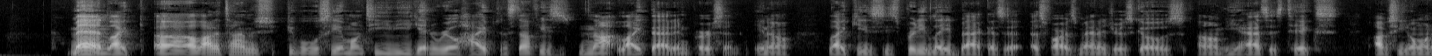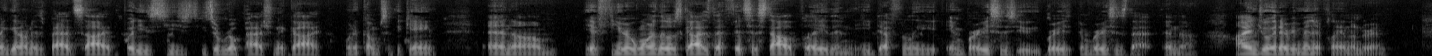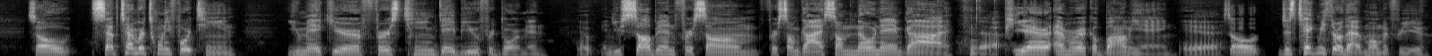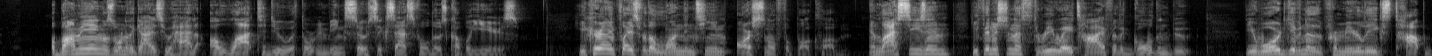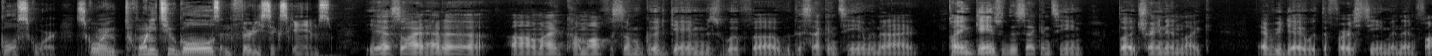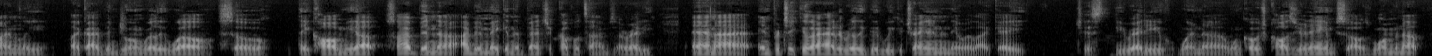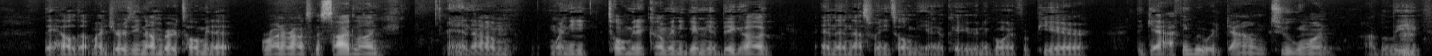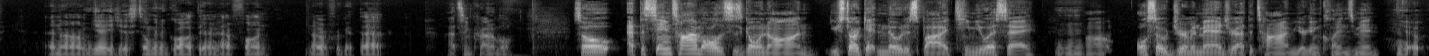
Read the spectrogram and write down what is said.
Man, like uh, a lot of times people will see him on TV getting real hyped and stuff. He's not like that in person, you know. Like he's he's pretty laid back as a, as far as managers goes. Um, he has his ticks. Obviously, you don't want to get on his bad side, but he's he's he's a real passionate guy when it comes to the game. And um, if you're one of those guys that fits his style of play, then he definitely embraces you. Embraces that, and uh, I enjoyed every minute playing under him. So, September 2014, you make your first team debut for Dortmund. Yep. And you sub in for some for some guy, some no-name guy, Pierre Emerick Aubameyang. yeah. So just take me through that moment for you. Aubameyang was one of the guys who had a lot to do with Dortmund being so successful those couple years. He currently plays for the London team Arsenal Football Club. And last season, he finished in a three-way tie for the Golden Boot, the award given to the Premier League's top goal scorer, scoring 22 goals in 36 games. Yeah, so I had had a um, I had come off of some good games with uh, with the second team, and then I playing games with the second team, but training like every day with the first team, and then finally, like I've been doing really well, so they called me up. So I've been uh, I've been making the bench a couple times already, and I in particular I had a really good week of training, and they were like, "Hey, just be ready when uh, when coach calls your name." So I was warming up. They held up my jersey number, told me to run around to the sideline, and um, when he told me to come in, he gave me a big hug, and then that's when he told me, yeah, "Okay, you're gonna go in for Pierre." The get, I think we were down two one, I believe, and um, yeah, he just told me to go out there and have fun. Never forget that. That's incredible. So at the same time, all this is going on, you start getting noticed by Team USA, Mhm. um, also German manager at the time, Jurgen Klinsmann, Yep.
